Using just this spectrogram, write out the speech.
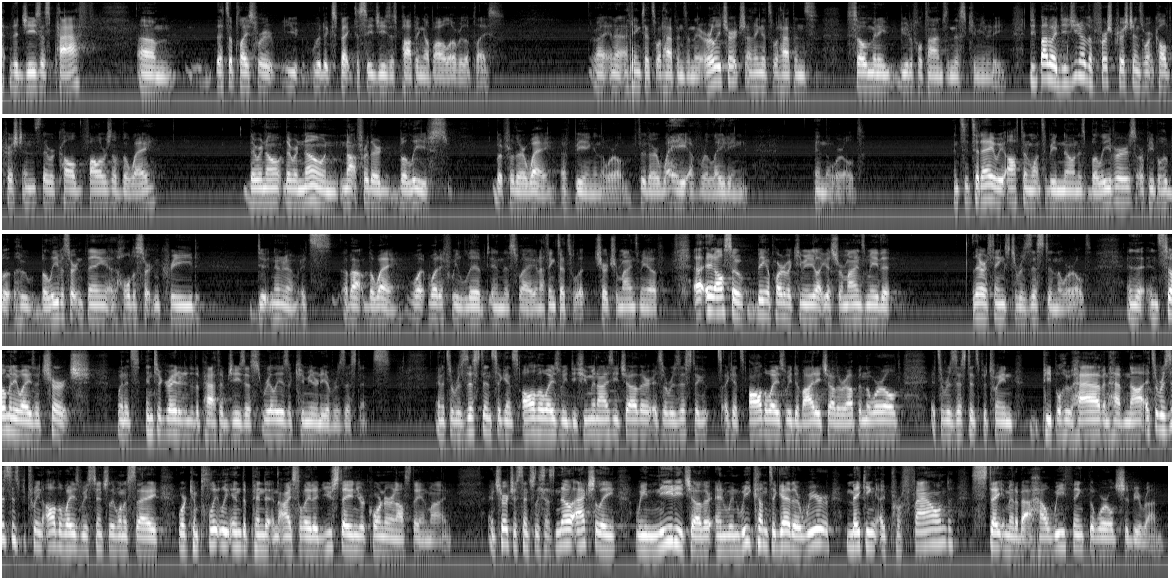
the Jesus path um, that's a place where you would expect to see Jesus popping up all over the place. Right? And I think that's what happens in the early church. I think that's what happens so many beautiful times in this community. Did, by the way, did you know the first Christians weren't called Christians? They were called followers of the way. They were, known, they were known not for their beliefs, but for their way of being in the world, through their way of relating in the world. And so today, we often want to be known as believers or people who, be, who believe a certain thing, hold a certain creed do, no, no, no. It's about the way. What, what if we lived in this way? And I think that's what church reminds me of. Uh, it also, being a part of a community like this, reminds me that there are things to resist in the world. And that in so many ways, a church, when it's integrated into the path of Jesus, really is a community of resistance. And it's a resistance against all the ways we dehumanize each other. It's a resistance against all the ways we divide each other up in the world. It's a resistance between people who have and have not. It's a resistance between all the ways we essentially want to say, we're completely independent and isolated. You stay in your corner and I'll stay in mine. And church essentially says, no, actually, we need each other. And when we come together, we're making a profound statement about how we think the world should be run.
